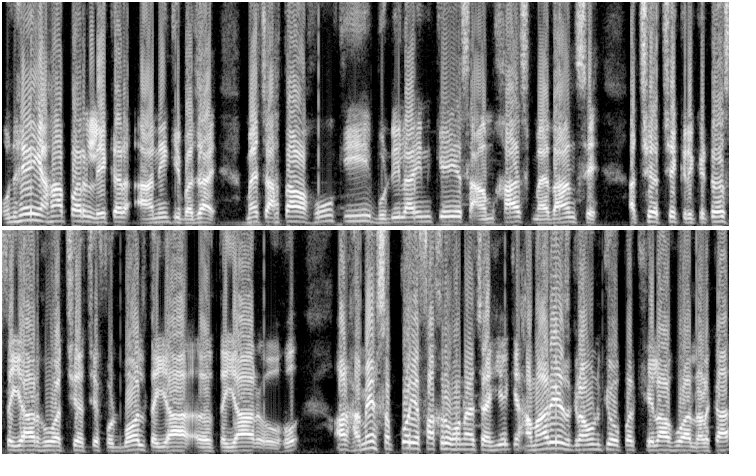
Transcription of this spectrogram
उन्हें यहाँ पर लेकर आने की बजाय मैं चाहता हूँ कि बुडी लाइन के इस आम खास मैदान से अच्छे अच्छे क्रिकेटर्स तैयार हो अच्छे अच्छे फुटबॉल तैयार तैयार हो। और हमें सबको ये फख्र होना चाहिए कि हमारे इस ग्राउंड के ऊपर खेला हुआ लड़का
